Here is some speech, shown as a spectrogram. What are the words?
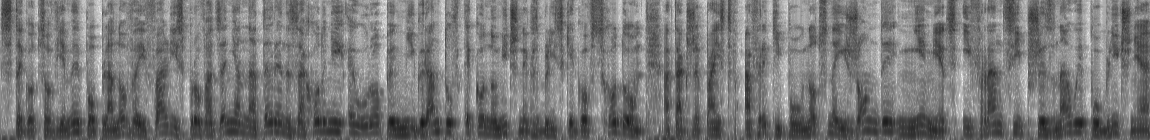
Z tego co wiemy, po planowej fali sprowadzenia na teren zachodniej Europy migrantów ekonomicznych z Bliskiego Wschodu, a także państw Afryki Północnej rządy Niemiec i Francji przyznały publicznie,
